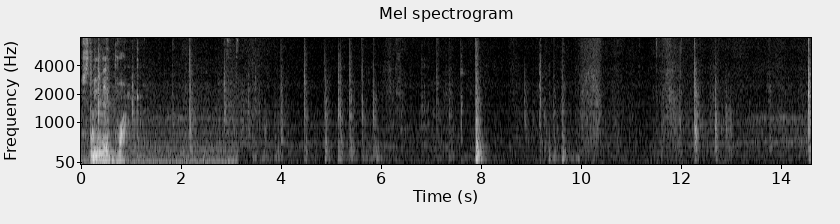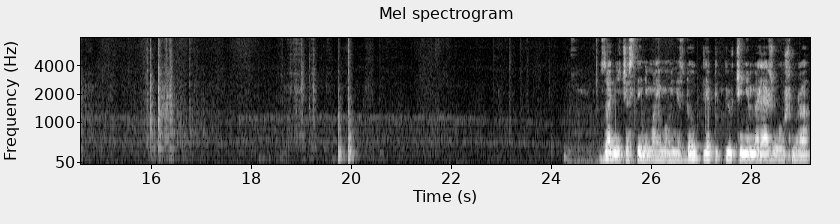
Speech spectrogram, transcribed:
встановив два. В задній частині маємо гніздо для підключення мережевого шнура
